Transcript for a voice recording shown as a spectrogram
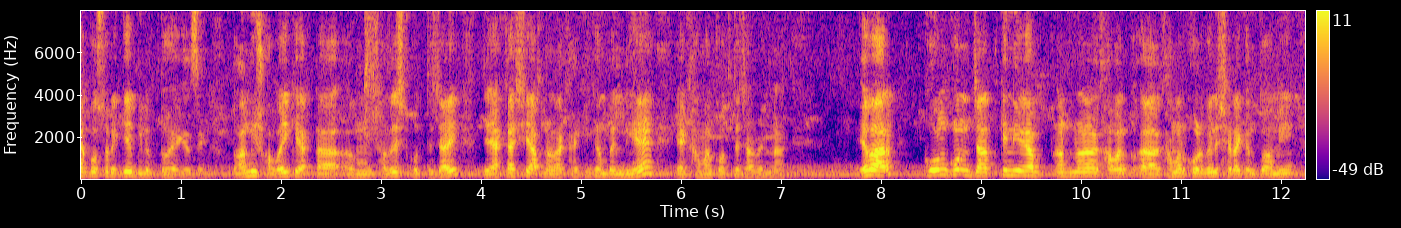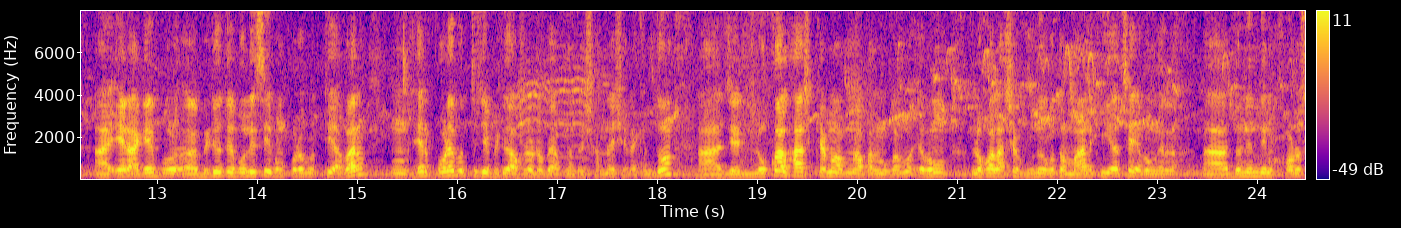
এক বছরে গিয়ে বিলুপ্ত হয়ে গেছে। তো আমি সবাইকে একটা সাজেস্ট করতে চাই যে একাশি আপনারা খাকি ক্যাম্পেল নিয়ে এ খামার করতে যাবেন না। এবার কোন কোন জাতকে নিয়ে আপনারা খাবার খামার করবেন সেটা কিন্তু আমি এর আগে ভিডিওতে বলেছি এবং পরবর্তী আবার এর পরবর্তী যে ভিডিও আপলোড হবে আপনাদের সামনে সেটা কিন্তু যে লোকাল হাঁস কেন আমরা পালন করব এবং লোকাল হাঁসের গুণগত মান কী আছে এবং এর দৈনন্দিন খরচ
